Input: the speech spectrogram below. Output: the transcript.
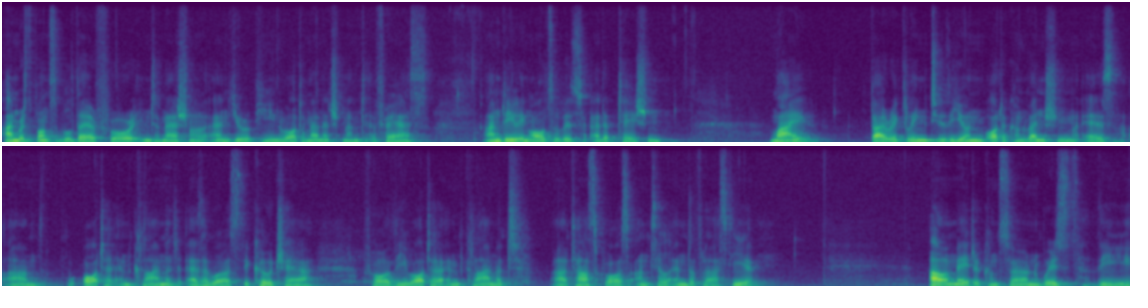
I'm responsible there for international and European water management affairs. I'm dealing also with adaptation. My direct link to the UN Water Convention is um, water and climate, as I was the co-chair for the Water and Climate uh, Task Force until end of last year. Our major concern with the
